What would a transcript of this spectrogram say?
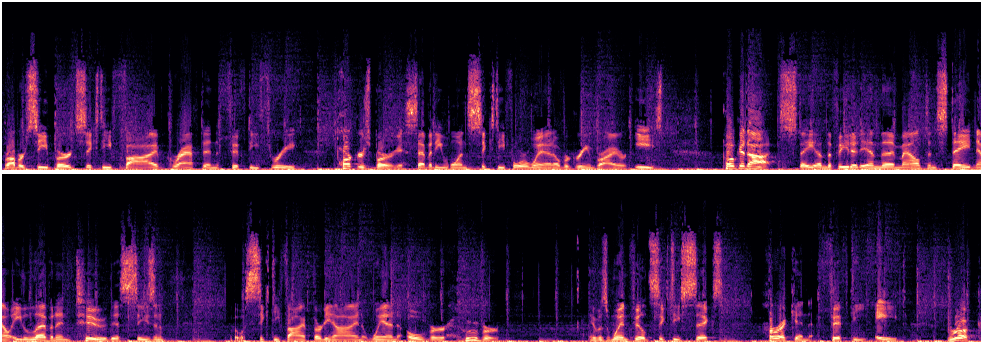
Robert C. Byrd 65, Grafton 53. Parkersburg a 71 64 win over Greenbrier East. Poca Dots stay undefeated in the Mountain State, now 11 and 2 this season. It was 65 39 win over Hoover. It was Winfield 66, Hurricane 58, Brooke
